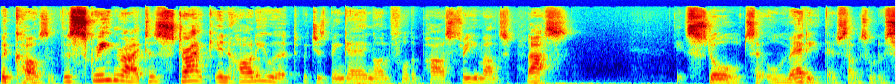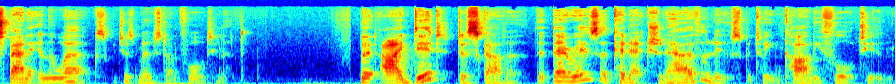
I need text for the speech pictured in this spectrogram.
because of the screenwriters' strike in Hollywood, which has been going on for the past three months plus. It's stalled, so already there's some sort of spanner in the works, which is most unfortunate. But I did discover that there is a connection, however loose, between Carley Fortune,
